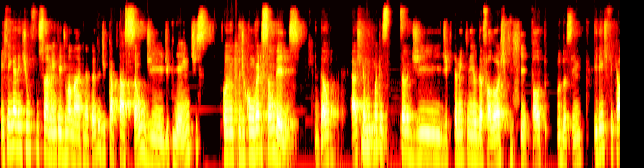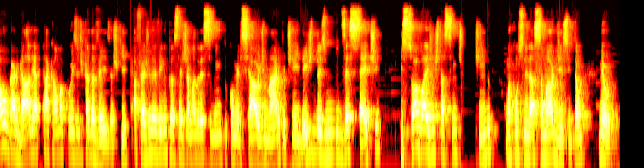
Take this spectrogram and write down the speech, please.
A gente tem que garantir um funcionamento de uma máquina, tanto de captação de, de clientes, quanto de conversão deles. Então, acho que é muito uma questão de, de também que nem o Da falou, acho que falta tudo assim, identificar o gargalo e atacar uma coisa de cada vez. Acho que a Fair vem num processo de amadurecimento comercial e de marketing aí desde 2017 e só agora a gente está sentindo uma consolidação maior disso. Então, meu,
